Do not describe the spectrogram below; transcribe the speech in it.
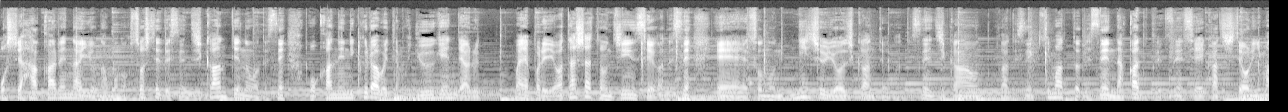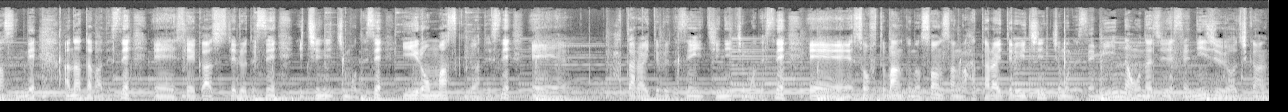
押し量れないようなもの、そしてですね、時間っていうのはですね、お金に比べても有限である。まあ、やっぱり私たちの人生がですね、えー、その24時間というのはですね、時間がですね、決まったですね、中でですね、生活しておりますんで、あなたがですね、えー、生活してるですね、一日もですね、イーロン・マスクがですね、えー働いてるですね、一日もですね、えー、ソフトバンクの孫さんが働いてる一日もですね、みんな同じですね、24時間っ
